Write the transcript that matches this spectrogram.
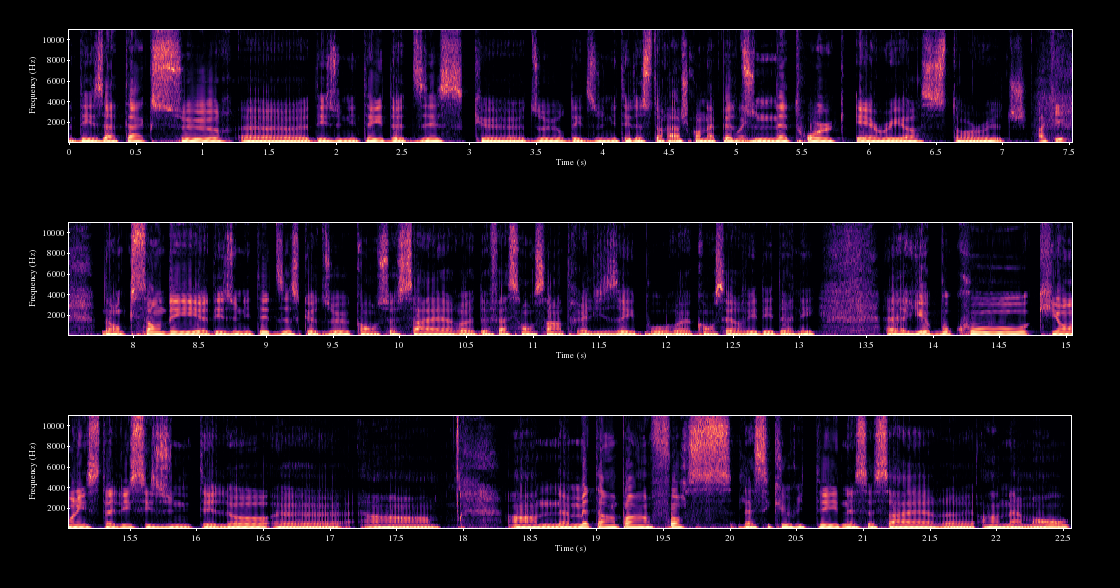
des attaques sur euh, des unités de disques euh, durs, des unités de storage qu'on appelle Oui. du Network Area Storage. OK. Donc, qui sont des, des unités de disques durs qu'on se sert euh, de façon centralisée pour euh, conserver des données. Euh, il y a beaucoup qui ont installé ces unités-là euh, en, en ne mettant pas en force la sécurité nécessaire en amont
